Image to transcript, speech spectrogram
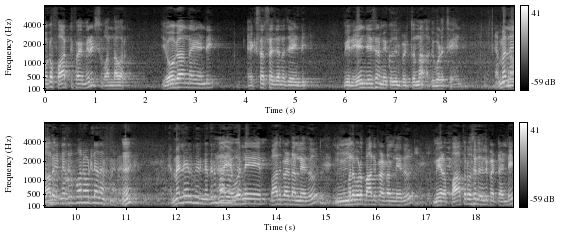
ఒక forty five minutes one hour. Yoga అన్న చేయండి. ఎక్సర్సైజ్ అన్న చేయండి. మీరు ఏం చేసినా మీకు వదిలిపెడుతున్నా అది కూడా చేయండి. ఎమ్మెల్యే నిద్రపోనివ్వట్లేదు అంటున్నారు? ఎమ్మెల్యేలు మీరు నిద్రపోనివ్వట్లేదు. ఎవరిని బాధ పెట్టడం లేదు మిమ్మల్ని కూడా బాధ పెట్టడం లేదు. మీరు పాత రోజులు వదిలిపెట్టండి.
